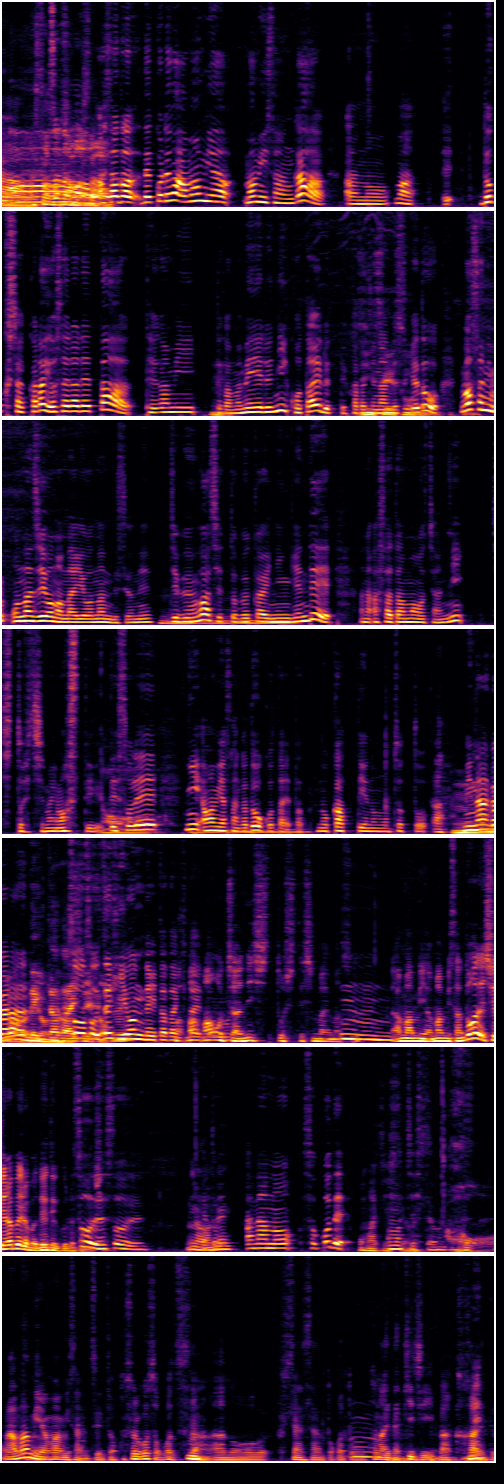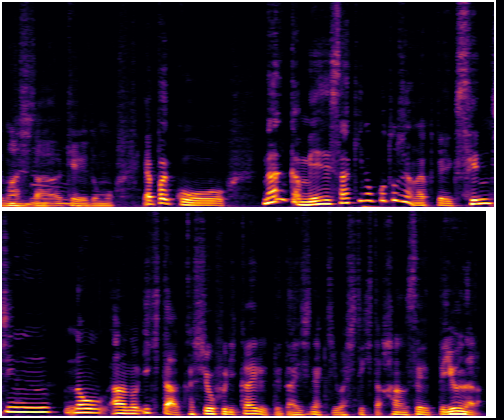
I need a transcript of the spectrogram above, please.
浅田でこれは天宮真美さんがあの、まあ、え読者から寄せられた手紙っていうか、まあメールに答えるっていう形なんですけどまさに同じような内容なんですよね。自分は嫉妬深い人間であの浅田真央ちゃんに嫉妬してしまいますっていう。でそれに雨宮さんがどう答えたのかっていうのもちょっとあ見ながら、読んそうそうぜひ読んでいただきたま、いと思います。まおちゃんに嫉妬してしまいます。うん天宮まみさんとかで調べれば出てくるかそう。ですそうです。なるほどね。えっと、穴の底でお待ちおしてます。待ちしております。天宮真美さんについてはそれこそボツさん、あの藤谷さんとかとこの間記事、まあ、書かれてましたけれども、やっぱりこうなんか目先のことじゃなくて先人のあの生きた証を振り返るって大事な気はしてきた。反省っていうなら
